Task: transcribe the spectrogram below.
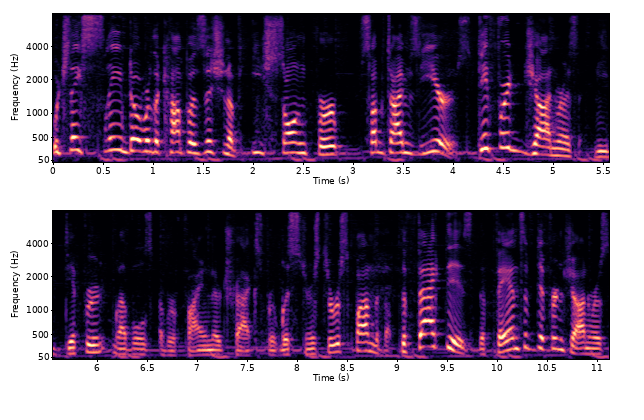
which they slaved over the composition of each song for sometimes years. Different different genres need different levels of refining their tracks for listeners to respond to them. The fact is, the fans of different genres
